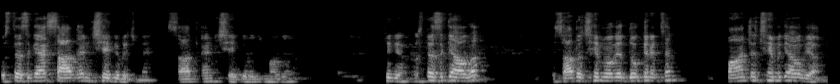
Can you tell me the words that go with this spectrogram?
उस तरह से क्या है? सात एंड छह के बीच में। सात एंड छह के बीच में हो गया। ठीक है, उस तरह से क्या होगा? सात और छह में हो गया दो कनेक्शन पाँच और छह में क्या हो गया?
